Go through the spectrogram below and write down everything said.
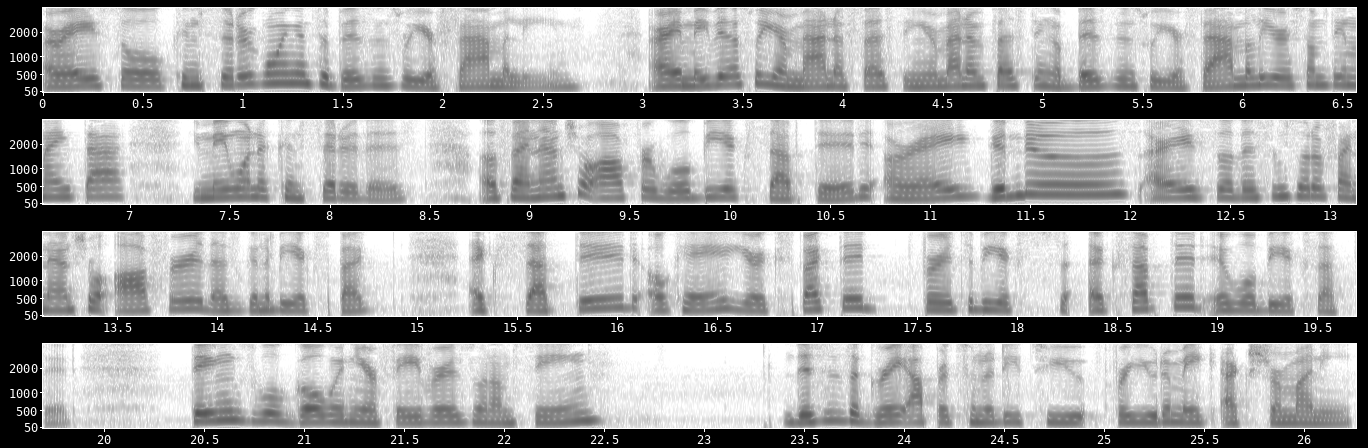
All right. So consider going into business with your family. All right. Maybe that's what you're manifesting. You're manifesting a business with your family or something like that. You may want to consider this. A financial offer will be accepted. All right. Good news. All right. So there's some sort of financial offer that's going to be expect accepted. Okay. You're expected for it to be ex- accepted. It will be accepted. Things will go in your favor is what I'm seeing this is a great opportunity to you for you to make extra money.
